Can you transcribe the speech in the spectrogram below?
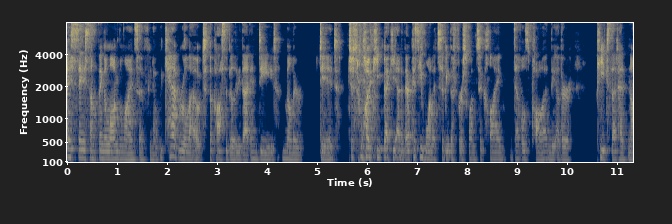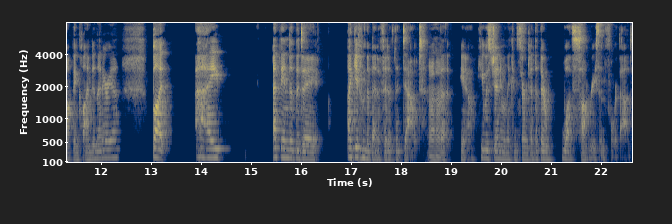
I say something along the lines of, you know, we can't rule out the possibility that indeed Miller did just want to keep Beckey out of there because he wanted to be the first one to climb Devil's Paw and the other peaks that had not been climbed in that area. But I, at the end of the day, I give him the benefit of the doubt Uh-huh. that, you know, he was genuinely concerned and that there was some reason for that.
